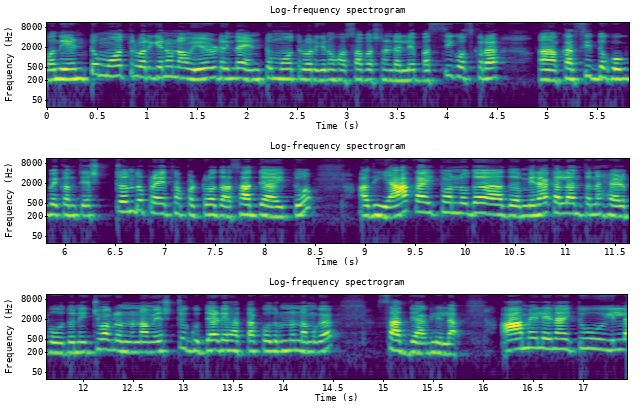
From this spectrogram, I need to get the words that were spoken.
ಒಂದು ಎಂಟು ಮೂವತ್ತರವರೆಗೇನು ನಾವು ಏಳರಿಂದ ಎಂಟು ಮೂವತ್ತರವರೆಗೇನು ಹೊಸ ಬಸ್ ಸ್ಟ್ಯಾಂಡಲ್ಲಿ ಬಸ್ಸಿಗೋಸ್ಕರ ಕರೆಸಿದ್ದಕ್ಕೆ ಹೋಗ್ಬೇಕಂತ ಎಷ್ಟೊಂದು ಪ್ರಯತ್ನ ಪಟ್ಟರು ಅದು ಅಸಾಧ್ಯ ಆಯಿತು. ಅದು ಯಾಕಾಯಿತು ಅನ್ನೋದು ಅದು ಮಿರಾಕಲ್ಲ ಅಂತಲೇ ಹೇಳ್ಬೋದು. ನಿಜವಾಗ್ಲೂ ನಾವು ಎಷ್ಟು ಗುದ್ದಾಡಿ ಹತ್ತಕ್ಕೆ ಹೋದ್ರೂ ನಮ್ಗೆ ಸಾಧ್ಯ ಆಗಲಿಲ್ಲ. ಆಮೇಲೆ ಏನಾಯಿತು, ಇಲ್ಲ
